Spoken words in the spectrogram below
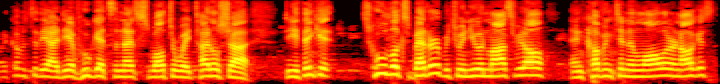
When it comes to the idea of who gets the next welterweight title shot, do you think it's who looks better between you and Masvidal and Covington and Lawler in August?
